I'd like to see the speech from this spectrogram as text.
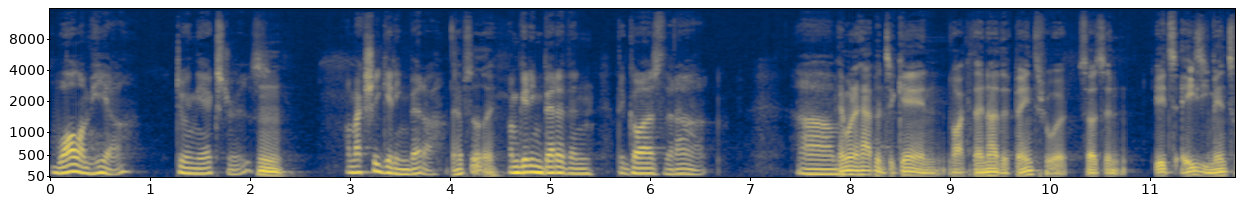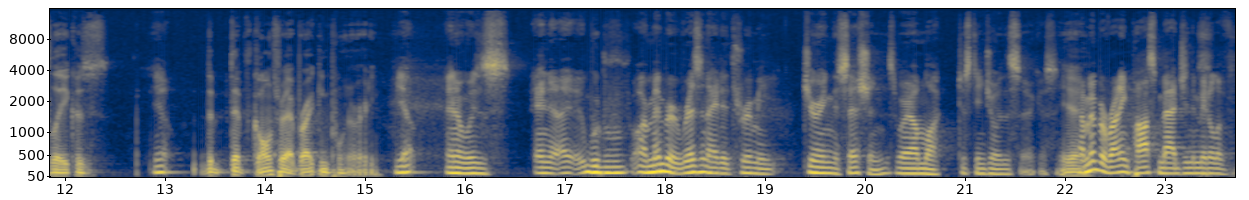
while I'm here doing the extras, hmm. I'm actually getting better. Absolutely. I'm getting better than the guys that aren't. Um, and when it happens again, like they know they've been through it, so it's an it's easy mentally because Yep. the, they've gone through that breaking point already. Yep. And it was, and it would, I remember it resonated through me during the sessions where I'm like, just enjoy the circus. Yeah. I remember running past Madge in the middle of,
